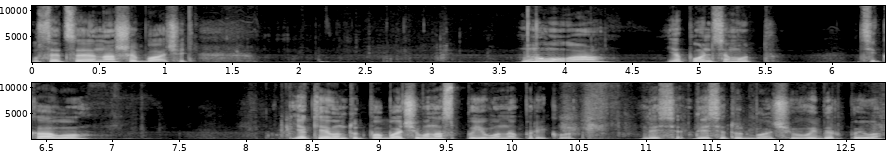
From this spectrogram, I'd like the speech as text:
усе це наше бачить. Ну, а японцям от цікаво, яке він тут побачив у нас пиво, наприклад. Десь, десь я тут бачив вибір пива.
